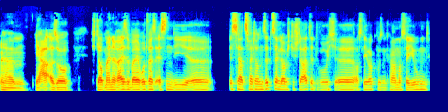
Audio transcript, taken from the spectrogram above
Ähm, ja, also ich glaube, meine Reise bei Rot-Weiß Essen, die äh, ist ja 2017, glaube ich, gestartet, wo ich äh, aus Leverkusen kam, aus der Jugend.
